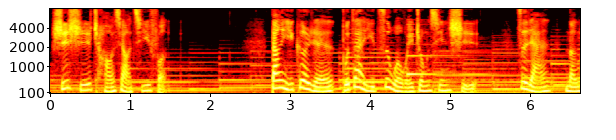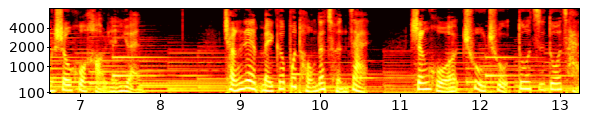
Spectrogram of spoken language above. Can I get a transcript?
时时嘲笑讥讽。当一个人不再以自我为中心时，自然能收获好人缘。承认每个不同的存在。生活处处多姿多彩，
